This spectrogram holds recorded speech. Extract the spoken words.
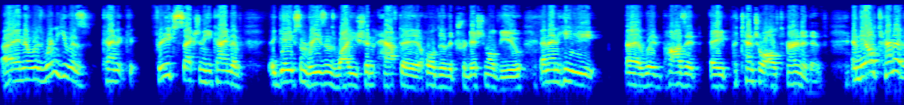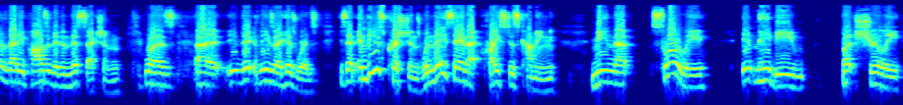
Uh, and it was when he was kind of, for each section, he kind of gave some reasons why you shouldn't have to hold to the traditional view, and then he uh, would posit a potential alternative. And the alternative that he posited in this section was, uh, th- these are his words. He said, "In these Christians, when they say that Christ is coming, mean that slowly, it may be but surely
